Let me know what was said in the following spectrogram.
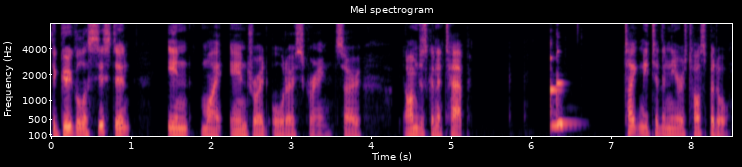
the Google Assistant in my Android Auto screen. So I'm just going to tap, take me to the nearest hospital.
